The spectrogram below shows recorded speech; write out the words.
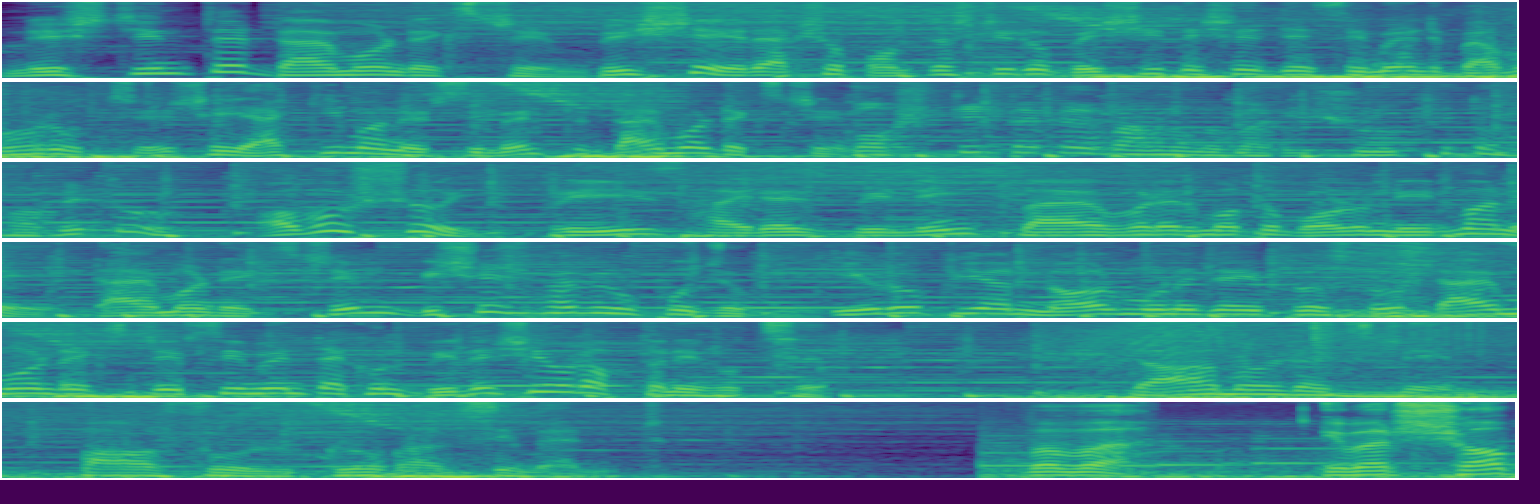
নিশ্চিন্তে ডায়মন্ড এক্সট্রিম। বিশ্বের একশো পঞ্চাশটিরও বেশি দেশে যে সিমেন্ট ব্যবহার হচ্ছে সেই একই মানের সিমেন্ট ডায়মন্ড এক্সট্রিম। কষ্টের টাকায় বানানো বাড়ি সুরক্ষিত হবে তো? অবশ্যই। ব্রিজ হাইরাইজ বিল্ডিং ফ্লাইওভারের মতো বড় নির্মাণে ডায়মন্ড এক্সট্রিম বিশেষভাবে উপযোগী। ইউরোপিয়ান নর্ম অনুযায়ী প্রস্তুত ডায়মন্ড এক্সট্রিম সিমেন্ট এখন বিদেশেও রপ্তানি হচ্ছে। Diamond extreme powerful global cement. বাবা এবার সব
